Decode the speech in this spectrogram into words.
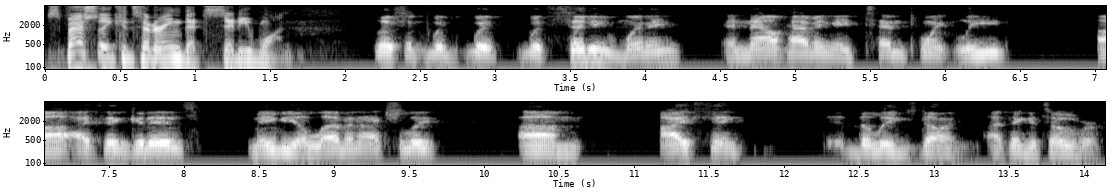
especially considering that City won. Listen, with with with City winning and now having a ten point lead, uh, I think it is maybe eleven actually. Um, I think the league's done. I think it's over.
